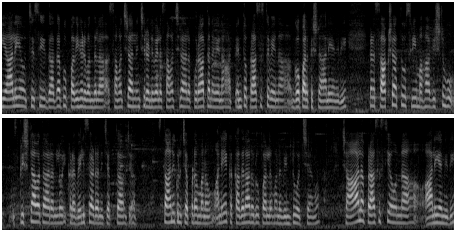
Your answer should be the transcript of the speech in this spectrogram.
ఈ ఆలయం వచ్చేసి దాదాపు పదిహేడు వందల సంవత్సరాల నుంచి రెండు వేల సంవత్సరాల పురాతనమైన ఎంతో ప్రాశస్త్యమైన గోపాలకృష్ణ ఆలయం అనేది ఇక్కడ సాక్షాత్తు శ్రీ మహావిష్ణువు కృష్ణావతారంలో ఇక్కడ వెలిశాడు అని చెప్తా స్థానికులు చెప్పడం మనం అనేక కథలాల రూపాల్లో మనం వింటూ వచ్చాము చాలా ప్రాశస్య ఉన్న ఆలయం ఇది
